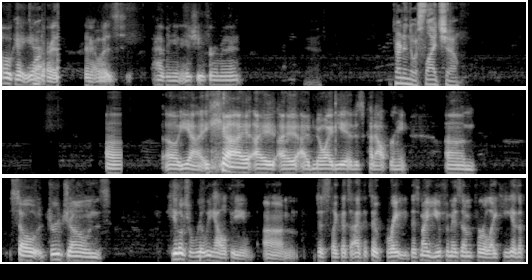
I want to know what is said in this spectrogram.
Okay, yeah, sorry. I was having an issue for a minute. Yeah. Turned into a slideshow. Uh, Oh yeah, yeah. I I I, I had no idea. It just cut out for me. Um, so Drew Jones, he looks really healthy. Um, just like that's that's a great. That's my euphemism for like he has a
